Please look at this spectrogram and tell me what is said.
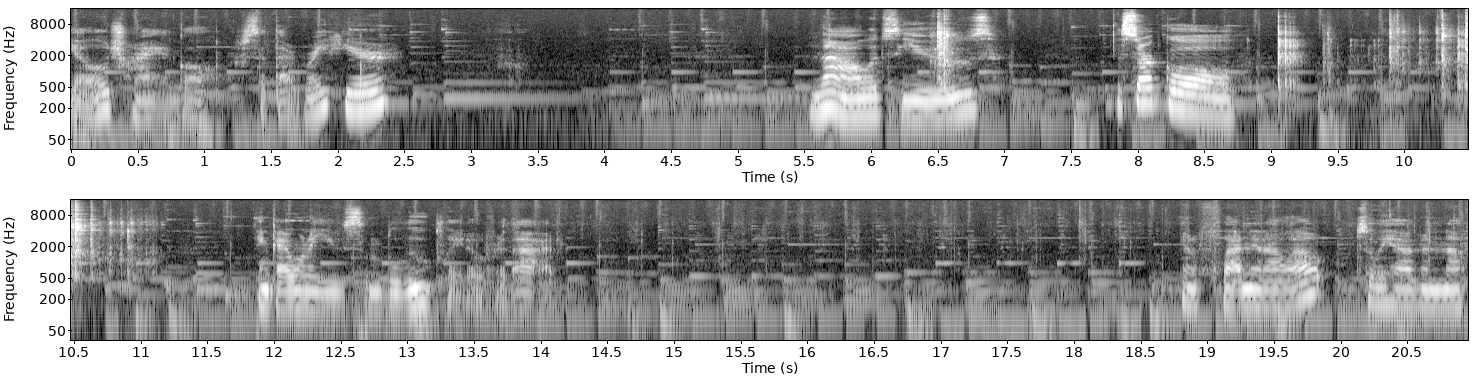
yellow triangle. Set that right here. Now let's use the circle. I think I want to use some blue Play-Doh for that. I'm gonna flatten it all out so we have enough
